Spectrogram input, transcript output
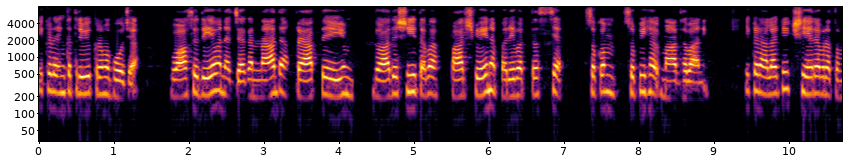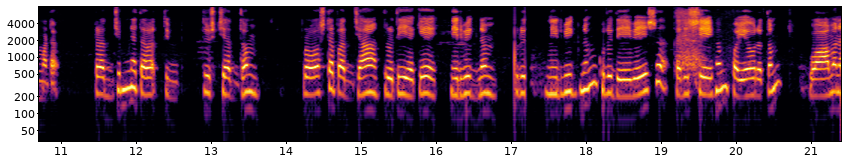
ఇక్కడ ఇంకా త్రివిక్రమ పూజ. వాసుదేవన జగన్నాథ ప్రాప్తేయం ద్వాదశీ తవ పార్శ్వేన పరివర్తస్య సుఖం సుపిహ మాధవాని. ఇక్కడ అలాగే క్షీరవ్రతం అన్నమాట ప్రద్యుమ్న తుష్ట్యర్థం ప్రోష్టపద్యా తృతీయకే నిర్విఘ్నం నిర్విఘ్నం కురు దేవేశ కరిష్యేహం పయోవ్రతం వామన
